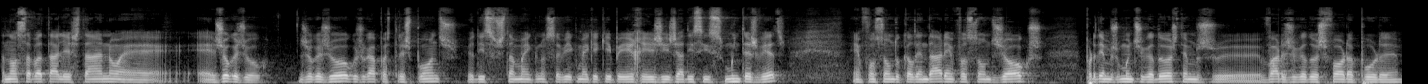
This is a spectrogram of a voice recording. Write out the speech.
A nossa batalha este ano é, é jogo a jogo. Jogo a jogo, jogar para os três pontos. Eu disse-vos também que não sabia como é que a equipa ia reagir, já disse isso muitas vezes em função do calendário, em função de jogos. Perdemos muitos jogadores, temos uh, vários jogadores fora por, uh,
